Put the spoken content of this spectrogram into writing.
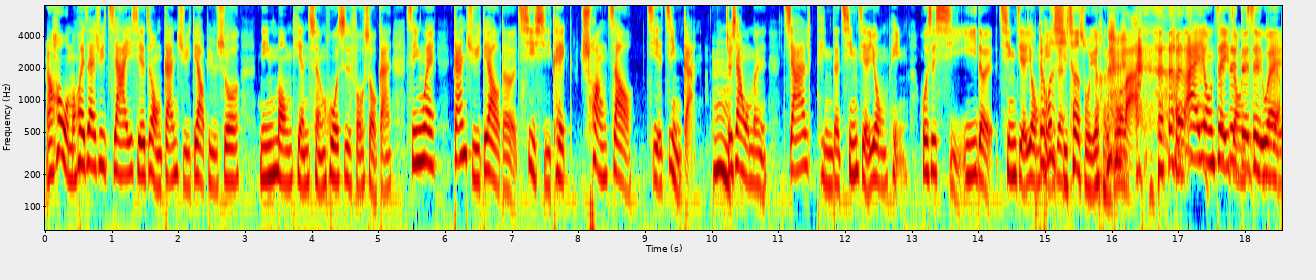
然后我们会再去加一些这种柑橘调，比如说柠檬、甜橙或是佛手柑，是因为柑橘调的气息可以创造洁净感。嗯，就像我们家庭的清洁用品，或是洗衣的清洁用品，对，或者洗厕所也很多啦，很爱用这一种气味，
